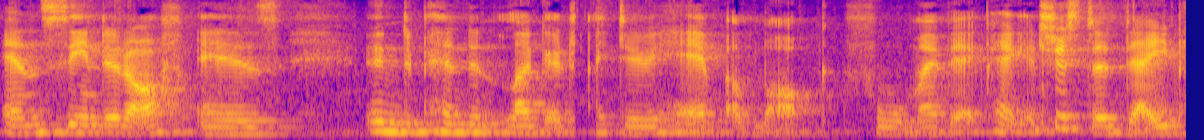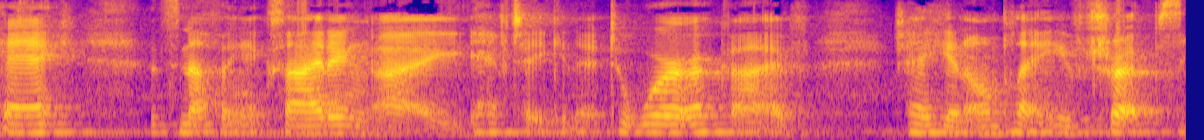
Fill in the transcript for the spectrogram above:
and send it off as independent luggage. I do have a lock for my backpack. It's just a day pack. It's nothing exciting. I have taken it to work. I've taken on plenty of trips.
